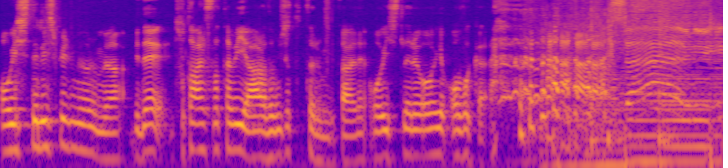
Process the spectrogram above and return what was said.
O işleri hiç bilmiyorum ya. Bir de tutarsa tabii yardımcı tutarım bir tane. O işleri o, o bakar.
